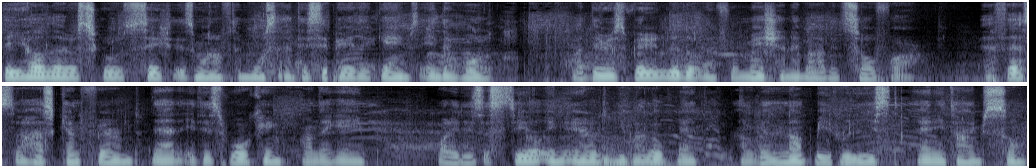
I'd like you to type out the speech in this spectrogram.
The Elder Scrolls 6 is one of the most anticipated games in the world, but there is very little information about it so far. Bethesda has confirmed that it is working on the game, but it is still in early development and will not be released anytime soon.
